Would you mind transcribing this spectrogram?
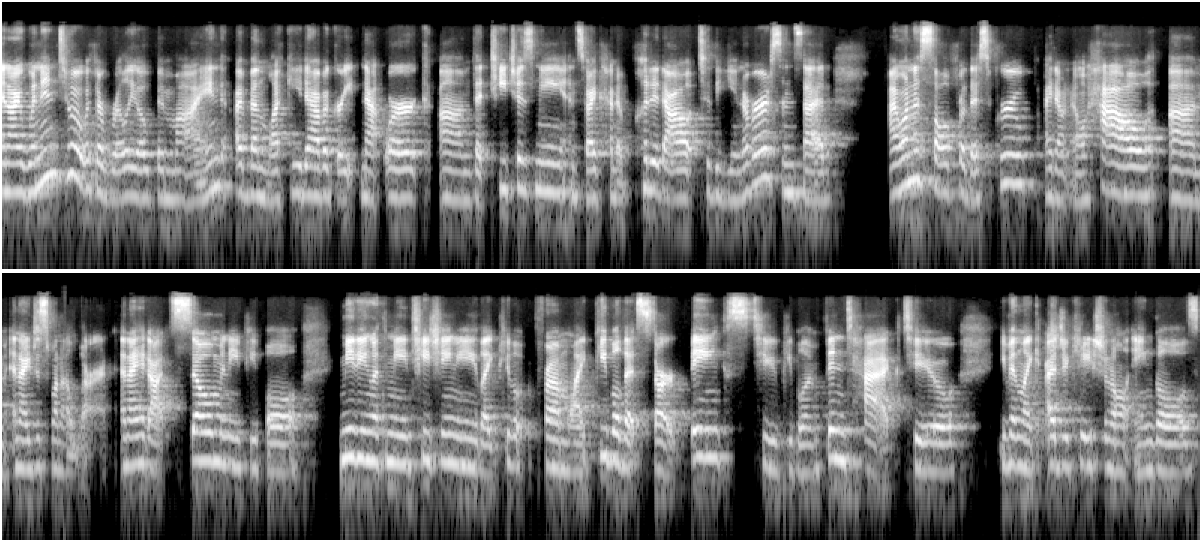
And I went into it with a really open mind. I've been lucky to have a great network um, that teaches me. And so I kind of put it out to the universe and said, I want to solve for this group. I don't know how. Um, and I just want to learn. And I got so many people meeting with me, teaching me like people from like people that start banks to people in fintech to even like educational angles.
